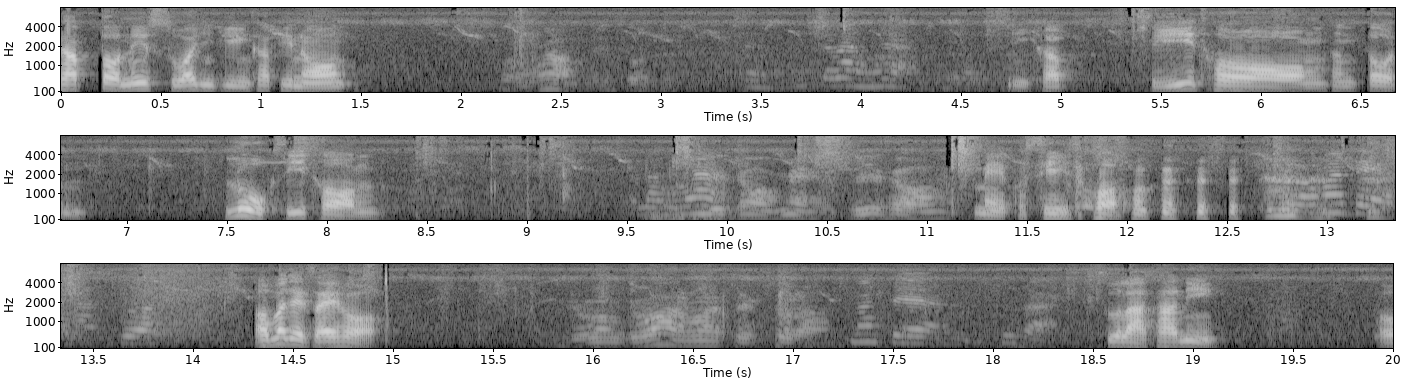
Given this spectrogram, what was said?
ครับต้นนี้สวยจริงๆครับพี่น้อง นี่ครับ สีทองทั้งต้น ลูกสีทองสีทองแม่สีทองแม่ก็สีทอง เอามาจากไสหอดวงตัวอันว่าเสกสุราสุราษฎร์ธานีโอ้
